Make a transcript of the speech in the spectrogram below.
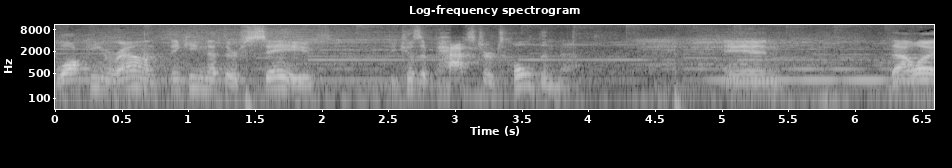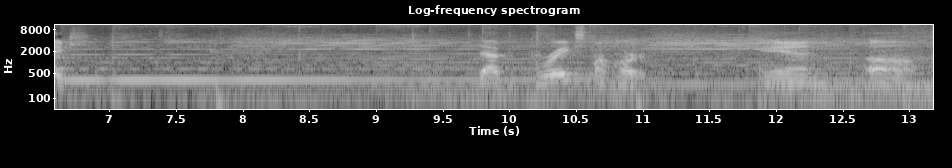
walking around thinking that they're saved because a pastor told them that. And that, like, that breaks my heart. And, um,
